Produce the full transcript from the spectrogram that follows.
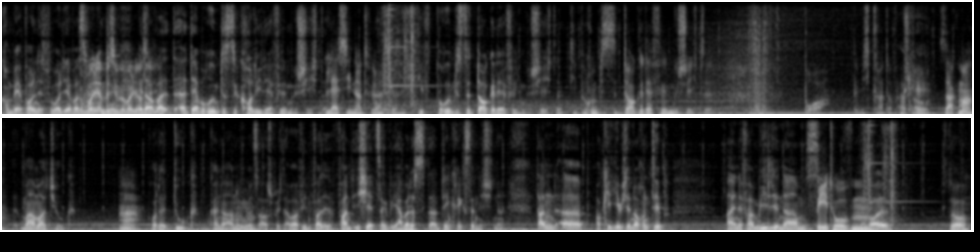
komm, wir wollen, jetzt- wir wollen ja was Wir wollen ja ein bisschen- wir wollen ja was genau, aber der der berühmteste Collie der Filmgeschichte. Lassie natürlich. Natürlich. Die berühmteste Dogge der Filmgeschichte. Die berühmteste Dogge der Filmgeschichte. Boah, bin ich gerade auf dem Okay. Schlauch. Sag mal. Marmaduke. Ah. Oder Duke, keine Ahnung, wie man es ausspricht. Aber auf jeden Fall fand ich jetzt irgendwie. Aber das, den kriegst du nicht. Ne? Dann, äh, okay, gebe ich dir noch einen Tipp. Eine Familie namens Beethoven. Jawohl. So.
